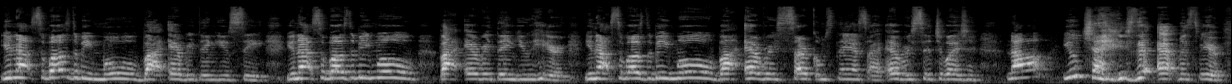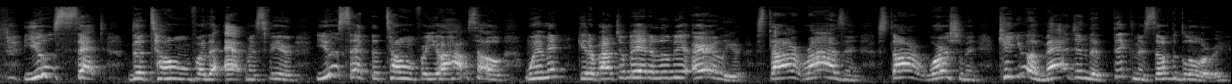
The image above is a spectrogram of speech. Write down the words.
You're not supposed to be moved by everything you see. You're not supposed to be moved by everything you hear. You're not supposed to be moved by every circumstance or every situation. No, you change the atmosphere. You set the tone for the atmosphere. You set the tone for your household. Women, get about your bed a little bit earlier. Start rising. Start worshiping. Can you imagine the thickness of the glory?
